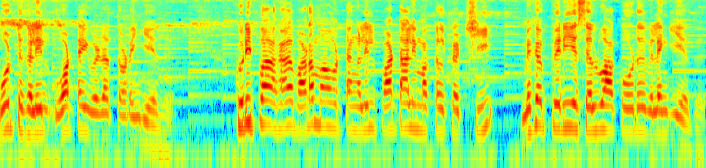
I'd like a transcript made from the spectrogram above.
ஓட்டுகளில் ஓட்டை விழத் தொடங்கியது. குறிப்பாக வட மாவட்டங்களில் பாட்டாளி மக்கள் கட்சி மிகப்பெரிய செல்வாக்கோடு விளங்கியது.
